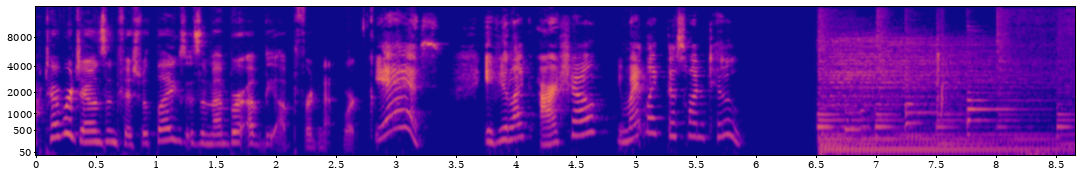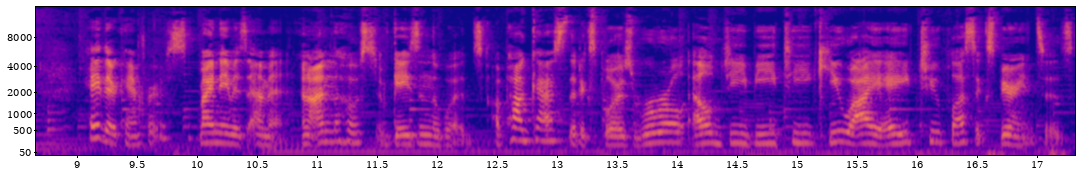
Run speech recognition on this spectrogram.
October Jones and Fish with Legs is a member of the Upford Network. Yes. If you like our show, you might like this one too. Hey there, campers. My name is Emmett, and I'm the host of Gays in the Woods, a podcast that explores rural LGBTQIA2 experiences,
